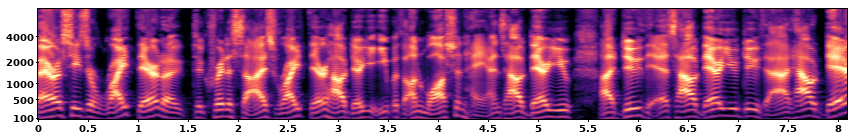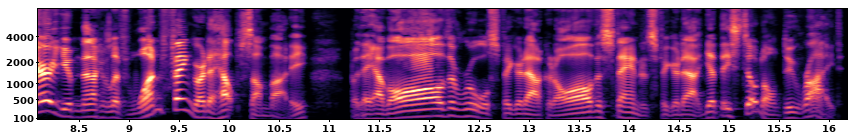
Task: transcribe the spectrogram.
Pharisees are right there to, to criticize, right there. How dare you eat with unwashed hands? How dare you uh, do this? How dare you do that? How dare you? They're not going to lift one finger to help somebody. But they have all the rules figured out, got all the standards figured out, yet they still don't do right.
